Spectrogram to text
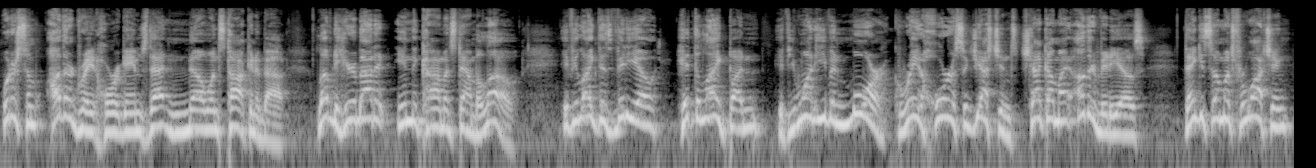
what are some other great horror games that no one's talking about? Love to hear about it in the comments down below. If you like this video, hit the like button. If you want even more great horror suggestions, check out my other videos. Thank you so much for watching, and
